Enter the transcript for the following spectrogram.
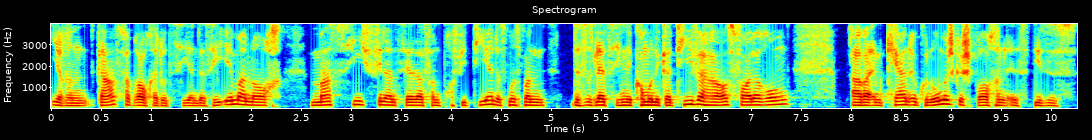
ihren Gasverbrauch reduzieren, dass sie immer noch massiv finanziell davon profitieren. Das muss man, das ist letztlich eine kommunikative Herausforderung. Aber im Kern ökonomisch gesprochen ist dieses,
